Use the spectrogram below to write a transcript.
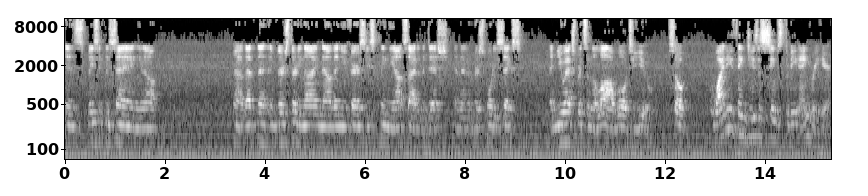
is basically saying, you know, uh, that, that in verse 39, now then you Pharisees clean the outside of the dish. And then in verse 46, and you experts in the law, woe to you. So, why do you think Jesus seems to be angry here?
